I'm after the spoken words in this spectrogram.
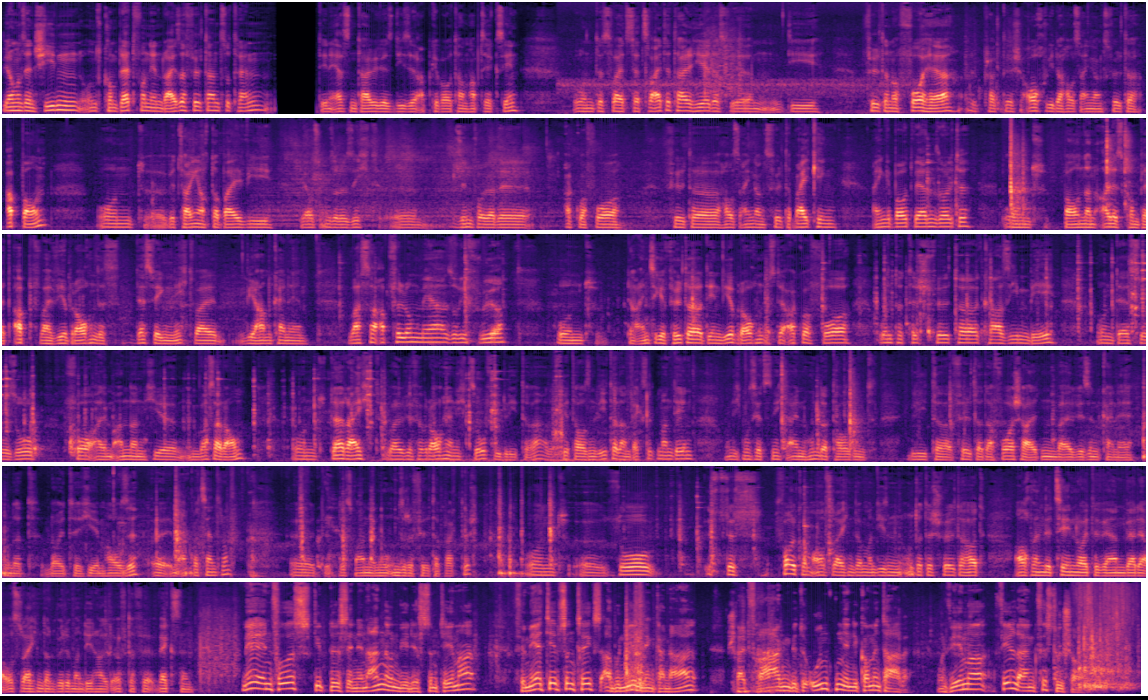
Wir haben uns entschieden, uns komplett von den Reiserfiltern zu trennen. Den ersten Teil, wie wir diese abgebaut haben, habt ihr gesehen. Und das war jetzt der zweite Teil hier, dass wir ähm, die Filter noch vorher äh, praktisch auch wieder Hauseingangsfilter abbauen. Und äh, wir zeigen auch dabei, wie wir aus unserer Sicht äh, sinnvollere Aquafor-Filter, Hauseingangsfilter Viking eingebaut werden sollte. Und bauen dann alles komplett ab, weil wir brauchen das deswegen nicht, weil wir haben keine Wasserabfüllung mehr, so wie früher. Und der einzige Filter, den wir brauchen, ist der Aquafor Untertischfilter K7B und der ist sowieso vor allem anderen hier im Wasserraum. Und der reicht, weil wir verbrauchen ja nicht so viel Liter, also 4000 Liter, dann wechselt man den und ich muss jetzt nicht einen 100.000 Liter Filter davor schalten, weil wir sind keine 100 Leute hier im Hause, äh, im Aquazentrum. Äh, das waren ja nur unsere Filter praktisch. Und äh, so ist es vollkommen ausreichend, wenn man diesen Untertischfilter hat. Auch wenn wir 10 Leute wären, wäre der ausreichend, dann würde man den halt öfter wechseln. Mehr Infos gibt es in den anderen Videos zum Thema. Für mehr Tipps und Tricks abonniere den Kanal, schreibt Fragen bitte unten in die Kommentare. Und wie immer, vielen Dank fürs Zuschauen.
